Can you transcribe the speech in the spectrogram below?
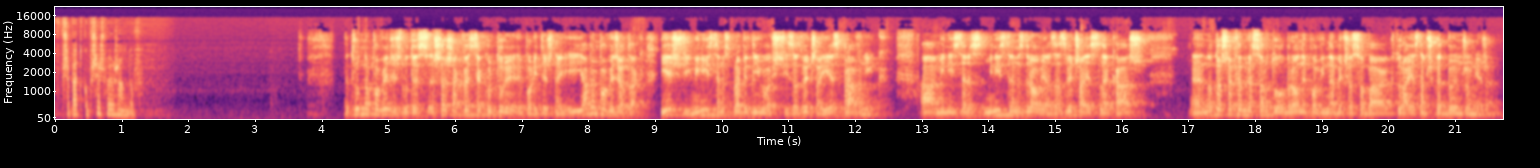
w przypadku przyszłych rządów? Trudno powiedzieć, bo to jest szersza kwestia kultury politycznej. I ja bym powiedział tak, jeśli ministrem sprawiedliwości zazwyczaj jest prawnik, a minister, ministrem zdrowia zazwyczaj jest lekarz, e, no to szefem resortu obrony powinna być osoba, która jest na przykład byłym żołnierzem,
